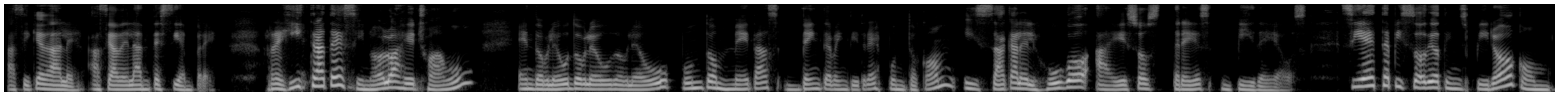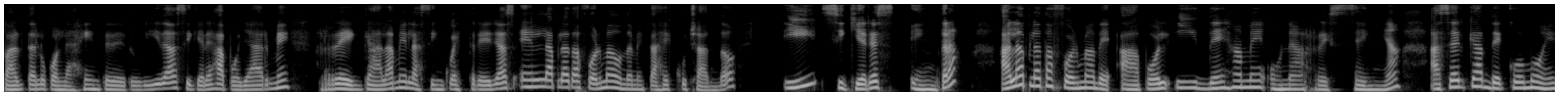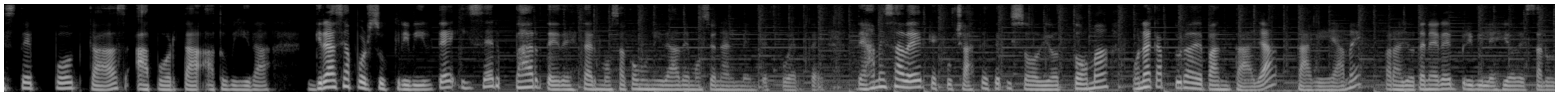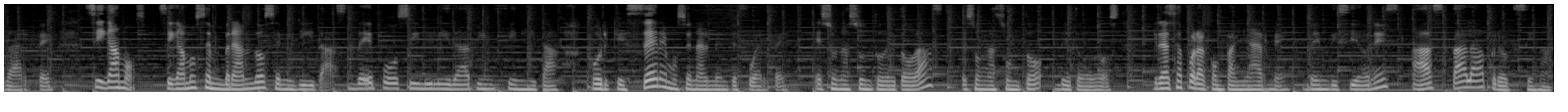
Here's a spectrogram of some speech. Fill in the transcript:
Así que dale, hacia adelante siempre. Regístrate si no lo has hecho aún en www.metas2023.com y sácale el jugo a esos tres videos. Si este episodio te inspiró, compártelo con la gente de tu vida. Si quieres apoyarme, regálame las cinco estrellas en la plataforma donde me estás escuchando. Y si quieres, entra a la plataforma de Apple y déjame una reseña acerca de cómo este podcast aporta a tu vida. Gracias por suscribirte y ser parte de esta hermosa comunidad emocionalmente fuerte. Déjame saber que escuchaste este episodio. Toma una captura de pantalla, taguéame para yo tener el privilegio de saludarte. Sigamos, sigamos sembrando semillitas de posibilidad infinita, porque ser emocionalmente fuerte es un asunto de todas, es un asunto de todos. Gracias por acompañarme. Bendiciones. Hasta la próxima.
